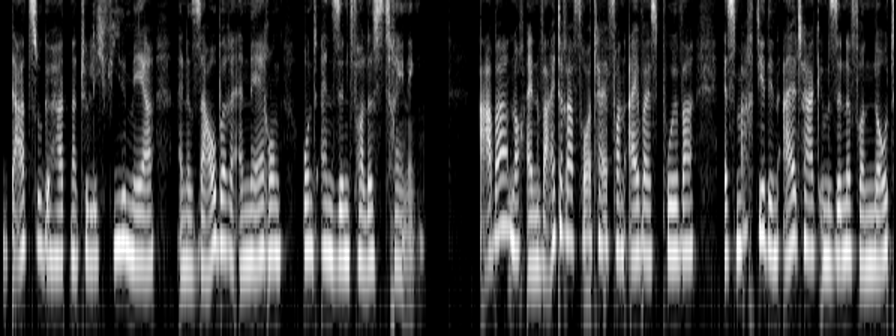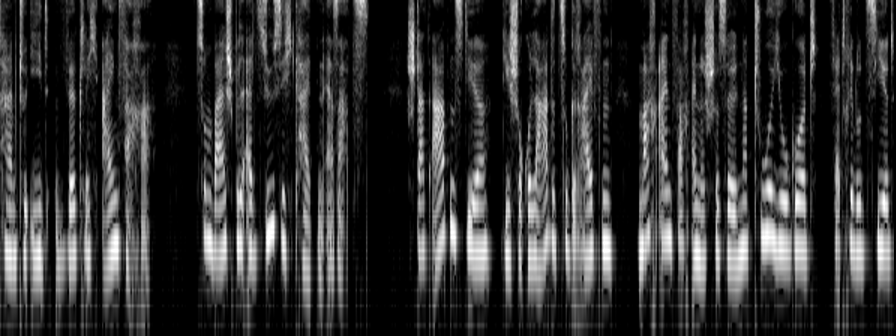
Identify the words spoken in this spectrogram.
Dazu gehört natürlich viel mehr eine saubere Ernährung und ein sinnvolles Training. Aber noch ein weiterer Vorteil von Eiweißpulver, es macht dir den Alltag im Sinne von No Time to Eat wirklich einfacher. Zum Beispiel als Süßigkeitenersatz. Statt abends dir die Schokolade zu greifen, mach einfach eine Schüssel Naturjoghurt, fettreduziert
